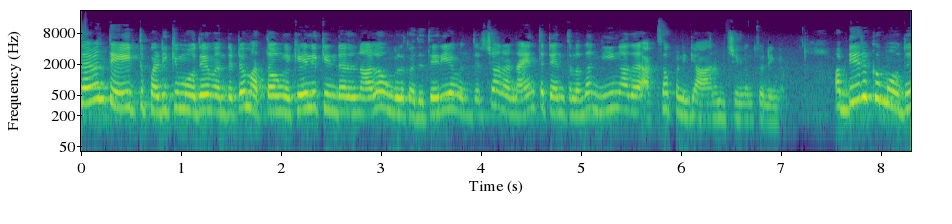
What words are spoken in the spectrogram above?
செவன்த் எயித்து படிக்கும் போதே வந்துட்டு மற்றவங்க கேலி கிண்டல்னால உங்களுக்கு அது தெரிய வந்துருச்சு. ஆனால் நைன்த் டென்த்தில் தான் நீங்கள் அதை அக்செப்ட் பண்ணிக்க ஆரம்பிச்சீங்கன்னு சொன்னீங்க. அப்படி இருக்கும்போது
